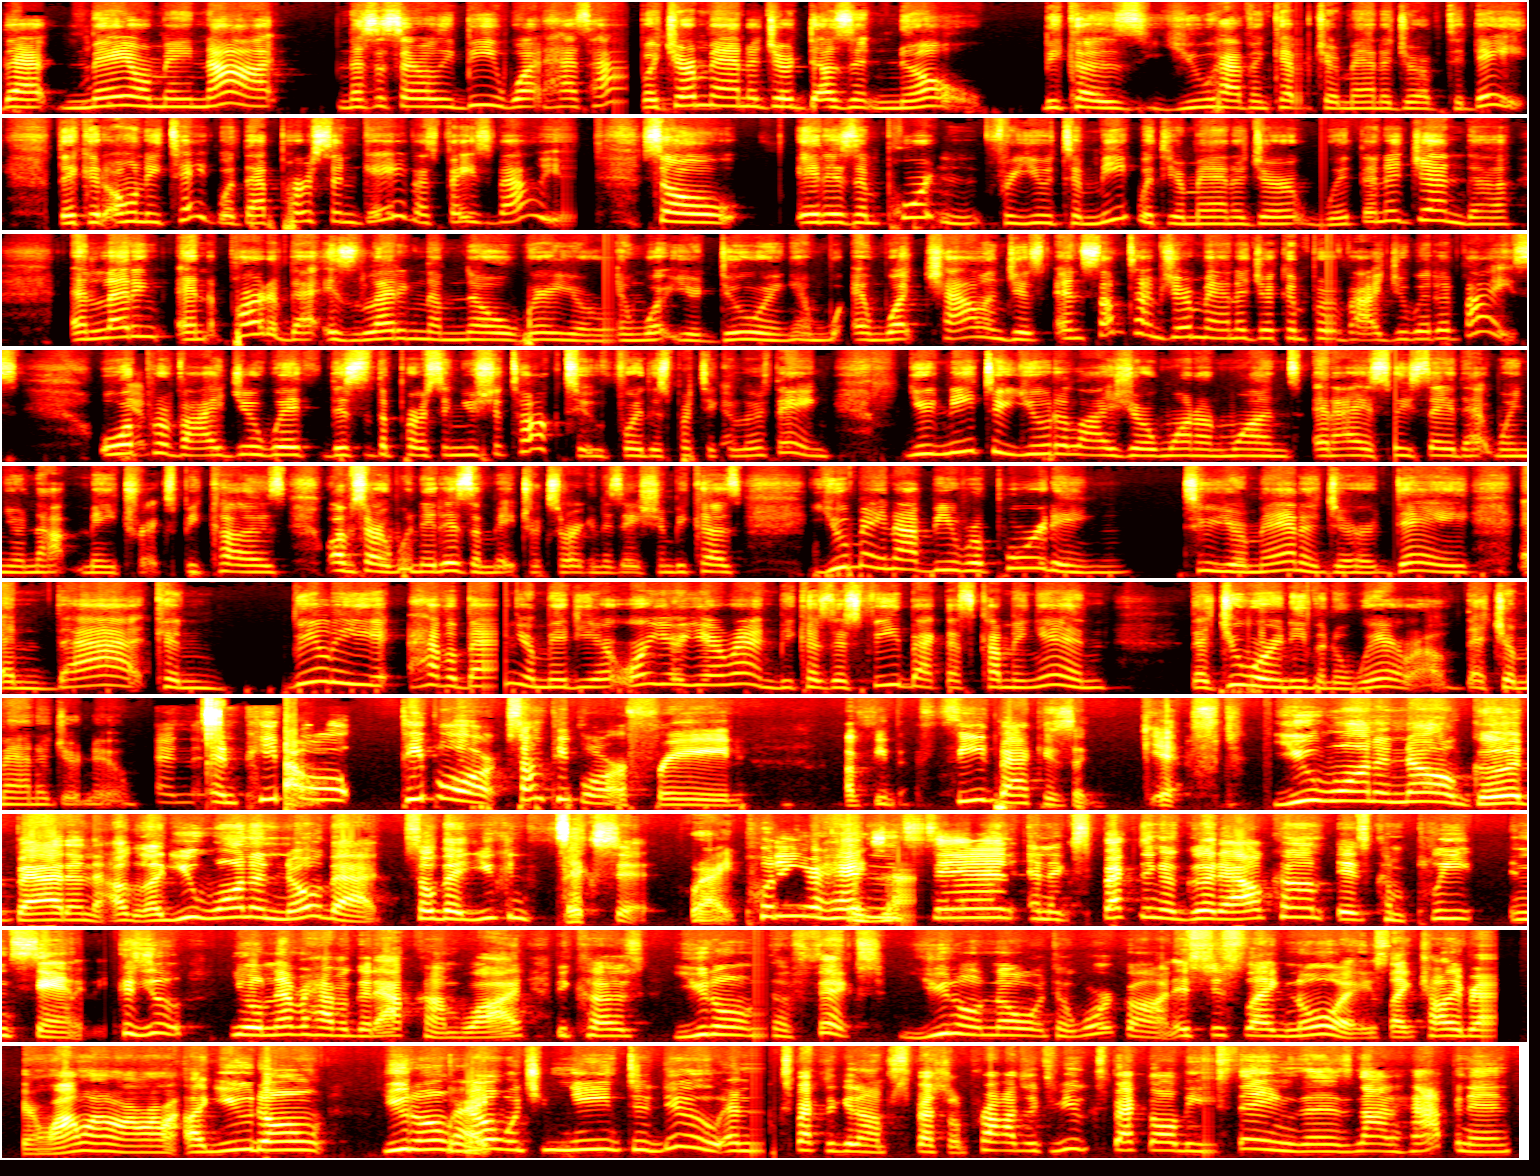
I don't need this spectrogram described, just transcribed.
that may or may not necessarily be what has happened. But your manager doesn't know because you haven't kept your manager up to date. They could only take what that person gave as face value. So it is important for you to meet with your manager with an agenda and letting and part of that is letting them know where you're and what you're doing and, and what challenges and sometimes your manager can provide you with advice or yep. provide you with this is the person you should talk to for this particular thing you need to utilize your one-on-ones and i actually say that when you're not matrix because oh, i'm sorry when it is a matrix organization because you may not be reporting to your manager day and that can really have a bad your mid-year or your year end because there's feedback that's coming in that you weren't even aware of that your manager knew. And and people people are some people are afraid of feedback. Feedback is a gift. You want to know good, bad, and ugly. Like you want to know that so that you can fix it. Right. Putting your head exactly. in the sand and expecting a good outcome is complete insanity. Because you'll you'll never have a good outcome. Why? Because you don't fix. You don't know what to work on. It's just like noise, like Charlie Brown like you don't you don't right. know what you need to do and expect to get on special projects. If you expect all these things and it's not happening,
